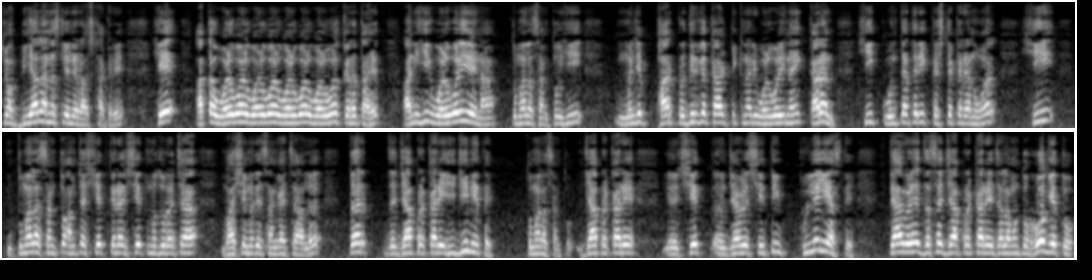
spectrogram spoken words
किंवा बियाला नसलेले राज ठाकरे हे आता वळवळ वळवळ वळवळ वळवळ करत आहेत. आणि ही वळवळी आहे ना तुम्हाला सांगतो ही म्हणजे फार प्रदीर्घ काळ टिकणारी वळवळी नाही. कारण ही कोणत्या तरी कष्टकऱ्यांवर ही तुम्हाला सांगतो आमच्या शेतकऱ्या शेतमजुराच्या भाषेमध्ये सांगायचं आलं तर ज- ज्या प्रकारे इघीन येत आहे तुम्हाला सांगतो ज्या प्रकारे शेत ज्यावेळेस शेती फुललेली असते त्यावेळेस जसं ज्या प्रकारे ज्याला म्हणतो रोग येतो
